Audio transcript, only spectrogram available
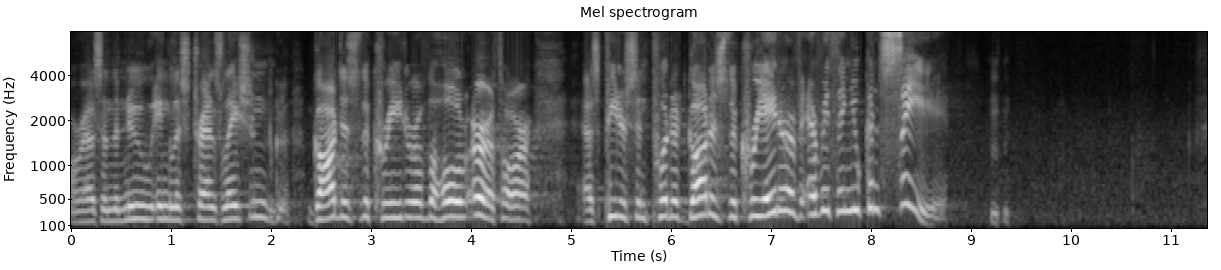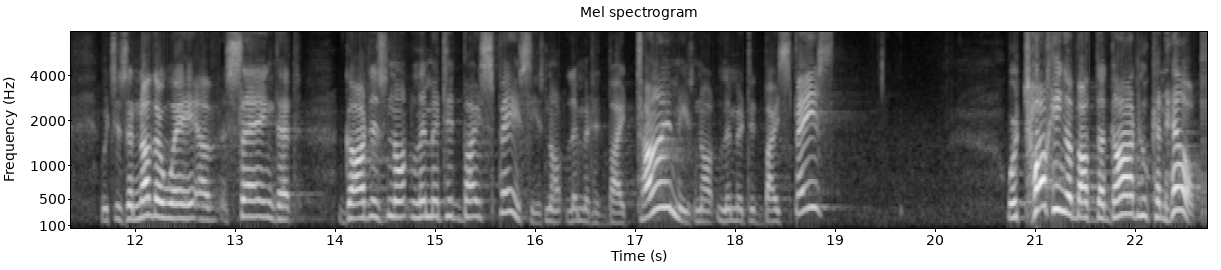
Or, as in the New English translation, God is the creator of the whole earth. Or, as Peterson put it, God is the creator of everything you can see. Which is another way of saying that God is not limited by space. He's not limited by time. He's not limited by space. We're talking about the God who can help.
